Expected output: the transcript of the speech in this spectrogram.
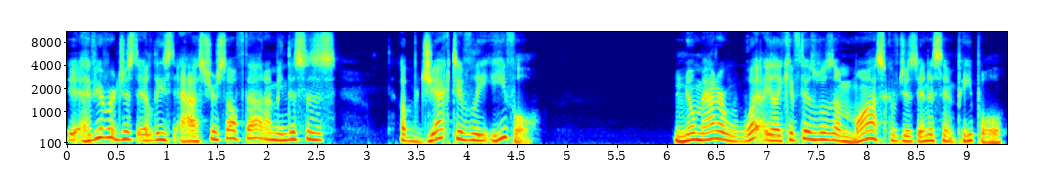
Have you ever just at least asked yourself that? I mean, this is objectively evil no matter what, like if this was a mosque of just innocent people,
